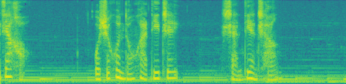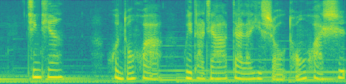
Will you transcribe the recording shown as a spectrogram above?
家好，我是混童话 DJ 闪电长。今天混童话为大家带来一首童话诗，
